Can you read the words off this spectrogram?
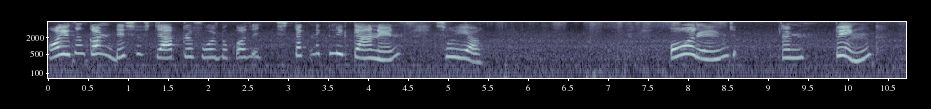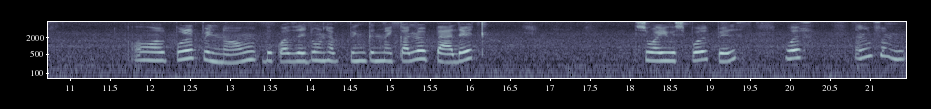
Or you can count this as chapter 4 because it's technically canon. So yeah. Orange and pink or purple now because I don't have pink in my color palette so I use purple. Well, and from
